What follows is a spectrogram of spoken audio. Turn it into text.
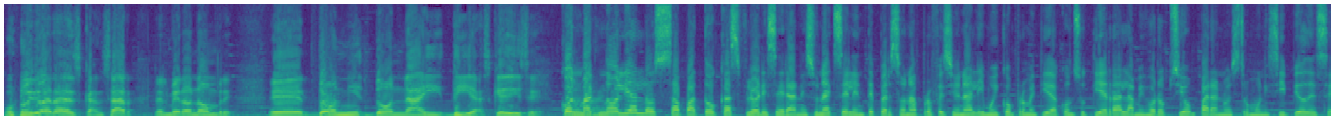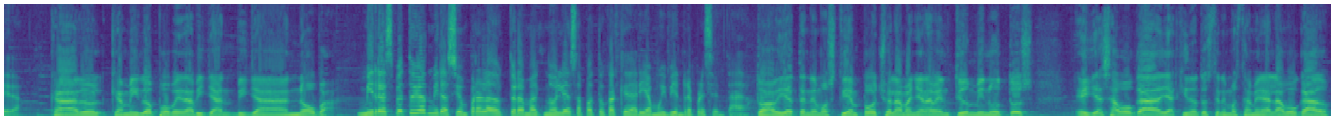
uno iba a descansar, el mero nombre. Eh, Doni, Donay Díaz, ¿qué dice? Con Donay. Magnolia los zapatocas florecerán. Es una excelente persona profesional y muy comprometida con su tierra, la mejor opción para nuestro municipio de Seda. Carol, Camilo Poveda Villan, Villanova. Mi respeto y admiración para la doctora Magnolia Zapatoca quedaría muy bien representada. Todavía tenemos tiempo, 8 de la mañana, 21 minutos. Ella es abogada y aquí nosotros tenemos también al abogado.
